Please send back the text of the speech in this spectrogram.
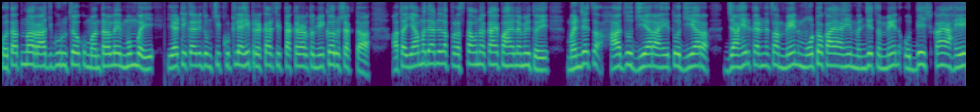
हुतात्मा राजगुरू चौक मंत्रालय मुंबई. या ठिकाणी तुमची कुठल्याही प्रकारची तक्रार तुम्ही करू शकता. आता यामध्ये आपल्याला प्रस्तावना काय पाहायला मिळतोय? म्हणजेच हा जो जी आर आहे तो जी आर जाहीर करण्याचा मेन मोटो काय आहे? म्हणजेच मेन उद्देश काय आहे?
